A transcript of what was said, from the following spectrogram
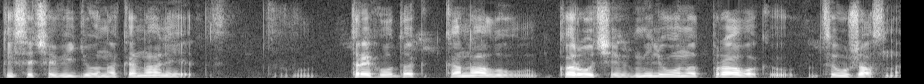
Тисяча відео на каналі, три года каналу, коротше, мільйон відправок, це ужасно.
